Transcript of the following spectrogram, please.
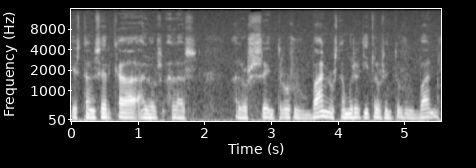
están cerca a los a las a los centros urbanos están muy cerquita de los centros urbanos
